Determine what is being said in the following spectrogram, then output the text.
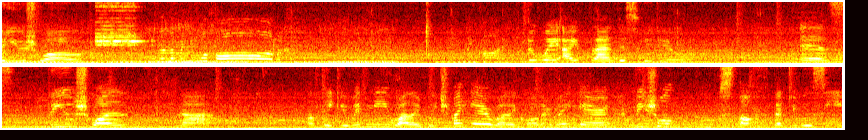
the usual... Naman yung motor! Oh my god. The way I planned this video is the usual na I'll take you with me while I bleach my hair, while I color my hair, the usual stuff that you will see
